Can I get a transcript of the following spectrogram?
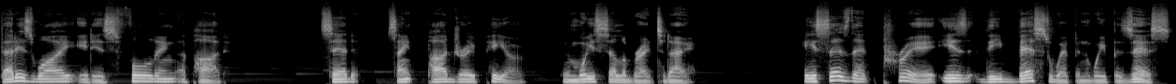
That is why it is falling apart, said Saint Padre Pio, whom we celebrate today. He says that prayer is the best weapon we possess,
